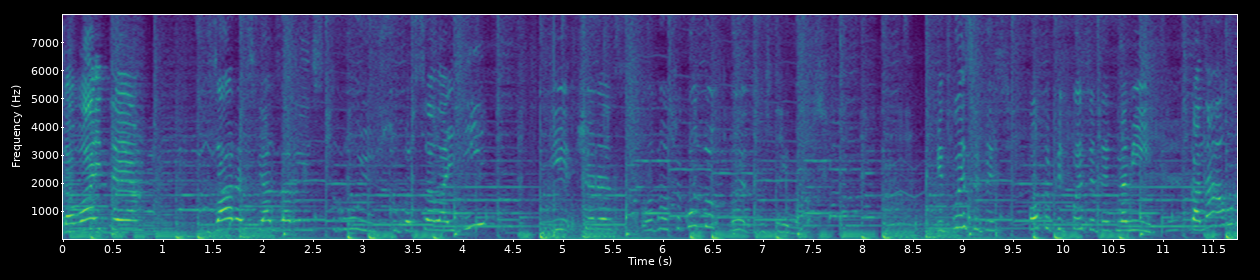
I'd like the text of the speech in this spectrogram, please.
давайте. Зараз я зареєструю Supercell ID і через одну секунду ми зустрінемось. Підписуйтесь, поки підписуйтесь на мій канал,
